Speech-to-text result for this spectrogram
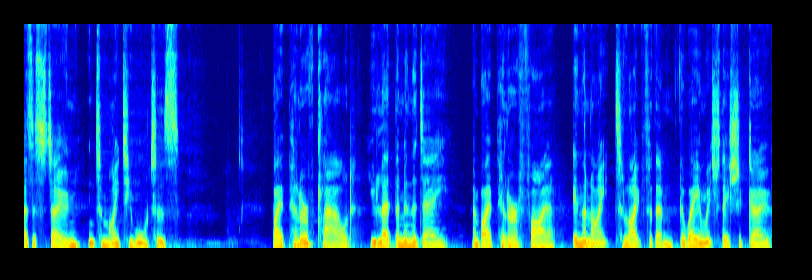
as a stone into mighty waters. By a pillar of cloud you led them in the day, and by a pillar of fire in the night to light for them the way in which they should go.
